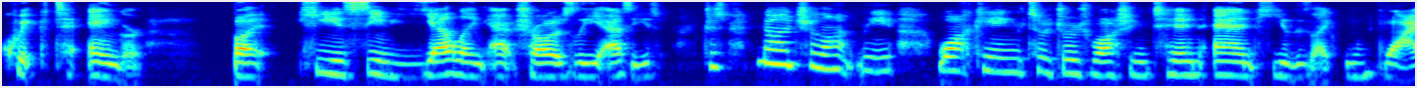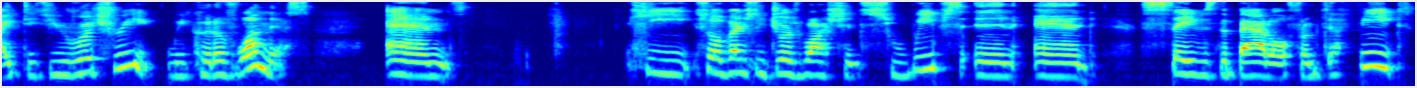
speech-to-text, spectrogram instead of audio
quick to anger. But he is seen yelling at Charles Lee as he's just nonchalantly walking to George Washington, and he was like, Why did you retreat? We could have won this. And he, so eventually George Washington sweeps in and saves the battle from defeat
